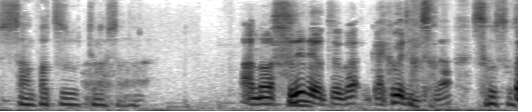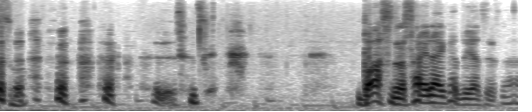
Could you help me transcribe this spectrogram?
3発打ってましたね。あの、素手で打つが 外国人ですな。そうそうそう。バースの再来かというやつですな。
